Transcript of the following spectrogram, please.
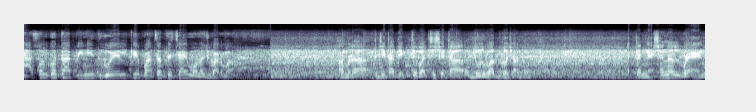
আসল কথা বিনীত গোয়েলকে বাঁচাতে চায় মনোজ বার্মা। আমরা যেটা দেখতে পাচ্ছি সেটা দুর্ভাগ্যজনক। একটা ন্যাশনাল ব্র্যান্ড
